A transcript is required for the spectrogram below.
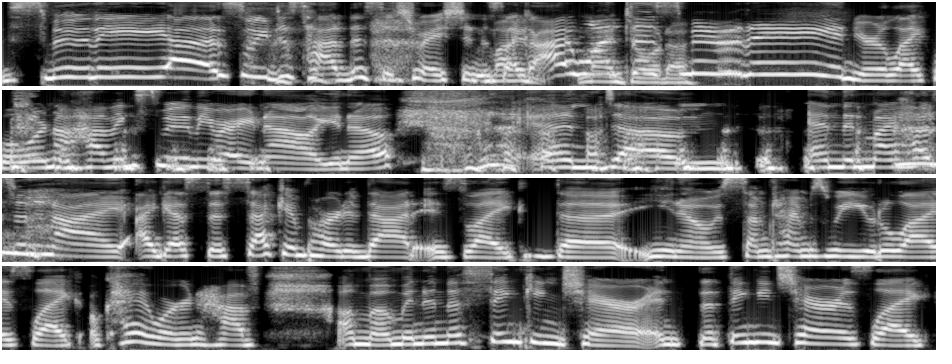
Smoothie. Yes we just had this situation. It's my, like i want the smoothie and you're like well we're not having smoothie right now you know and um and then my husband and i i guess the second part of that is like the you know sometimes we utilize like okay we're gonna have a moment in the thinking chair and the thinking chair is like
